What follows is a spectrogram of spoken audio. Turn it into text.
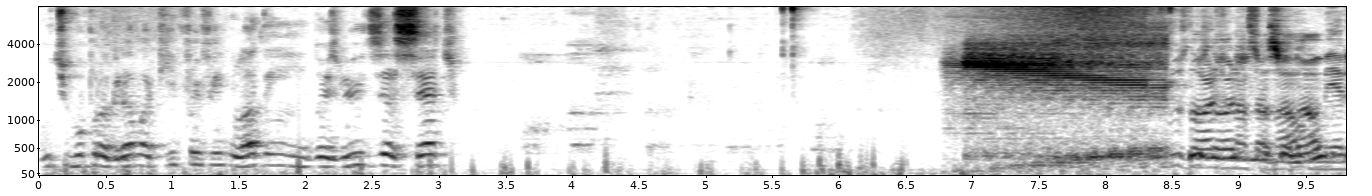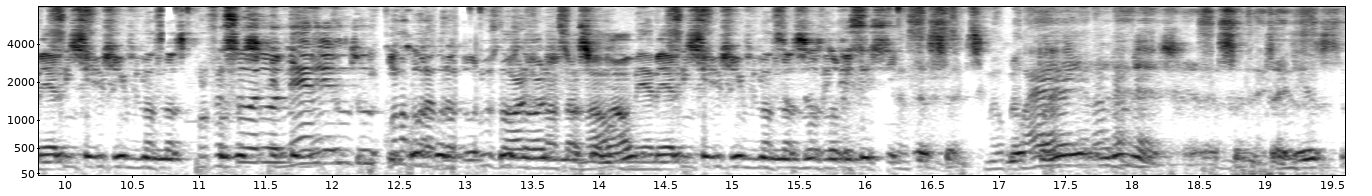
O último programa aqui foi vinculado em 2017 Cruz da Ordem Nacional, Mérito Científico, professor emérito e colaborador Cruz da Ordem Nacional, Mérito Científico, 1995. Meu pai era médico, era sanitarista,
